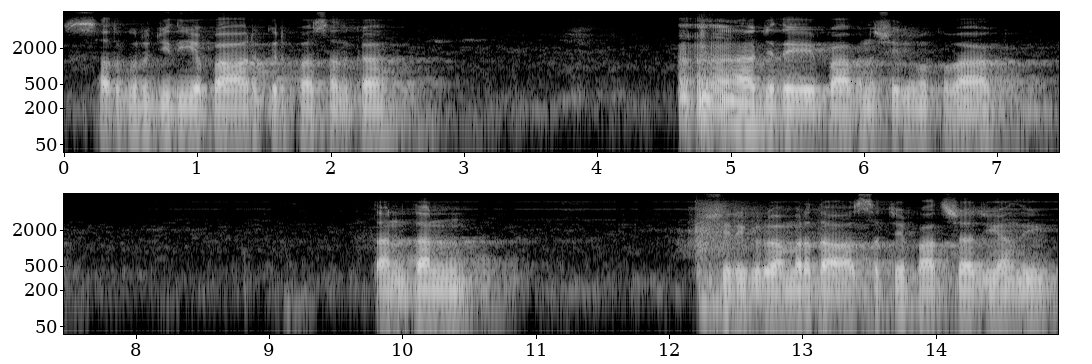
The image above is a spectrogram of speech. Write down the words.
ਸਤਿਗੁਰੂ ਜੀ ਦੀ ਅਪਾਰ ਕਿਰਪਾ ਸਦਕਾ ਅੱਜ ਦੇ ਪਾਵਨ ਸ੍ਰੀ ਮੁਖਵਾਕ ਧੰਨ ਧੰਨ ਸ੍ਰੀ ਗੁਰੂ ਅਮਰਦਾਸ ਸੱਚੇ ਪਾਤਸ਼ਾਹ ਜੀਆਂ ਦੀ।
